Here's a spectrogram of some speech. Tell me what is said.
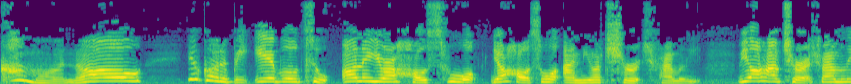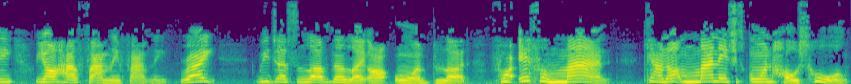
Come on, no. You gotta be able to honor your household, your household and your church family. We all have church family. We all have family family, right? We just love them like our own blood. For if a man cannot manage his own household,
